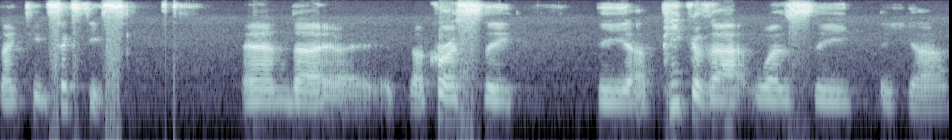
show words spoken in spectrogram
1960s. And uh, of course, the, the uh, peak of that was the, the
